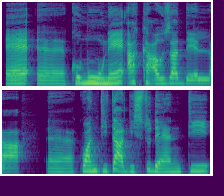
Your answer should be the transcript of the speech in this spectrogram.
è eh, comune a causa della eh, quantità di studenti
